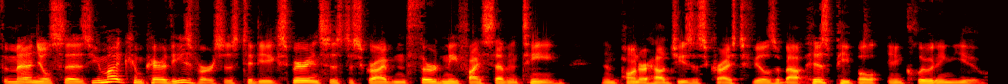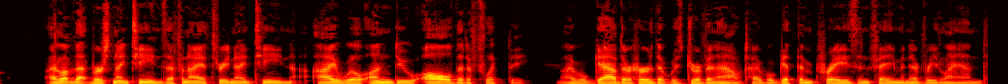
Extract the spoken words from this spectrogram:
The manual says you might compare these verses to the experiences described in 3 Nephi 17 and ponder how Jesus Christ feels about his people, including you. I love that verse 19, Zephaniah 3:19. I will undo all that afflict thee. I will gather her that was driven out. I will get them praise and fame in every land.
